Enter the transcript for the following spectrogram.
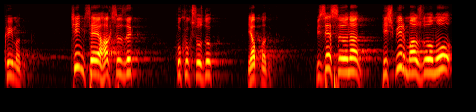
kıymadık. Kimseye haksızlık, hukuksuzluk yapmadık. Bize sığınan hiçbir mazlumu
